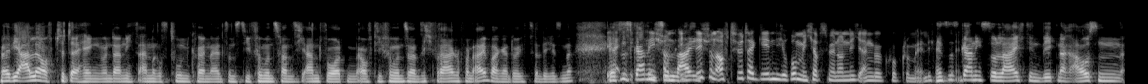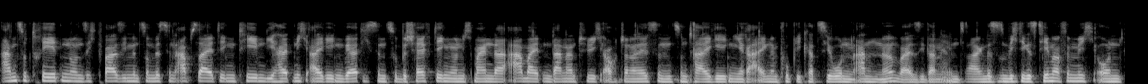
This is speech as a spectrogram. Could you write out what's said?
weil wir alle auf Twitter hängen und da nichts anderes tun können, als uns die 25 Antworten auf die 25 Fragen von Aiwanger durchzulesen. Ne? Ja, es ist gar nicht so schon, leicht. Ich sehe schon, auf Twitter gehen die rum. Ich habe es mir noch nicht angeguckt, um ehrlich zu sein. Es ist gar nicht so leicht, den Weg nach außen anzutreten und sich quasi mit so ein bisschen abseits vielseitigen Themen, die halt nicht allgegenwärtig sind, zu beschäftigen. Und ich meine, da arbeiten dann natürlich auch Journalistinnen zum Teil gegen ihre eigenen Publikationen an, ne? weil sie dann eben sagen, das ist ein wichtiges Thema für mich. Und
